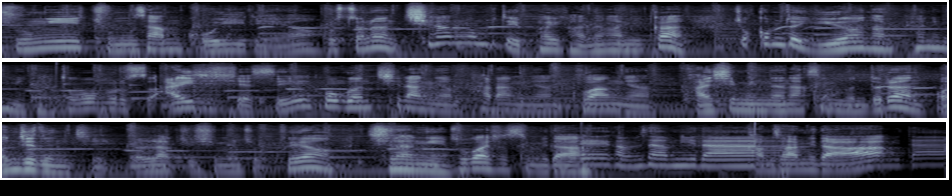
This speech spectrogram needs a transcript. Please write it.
중2, 중3, 고1이에요. 브루스는 7학년부터 입학이 가능하니까 조금 더 유연한 편입니다. 도보브루스 IGCSE 혹은 7학년, 8학년, 9학년 관심 있는 학생분들은 언제든지 연락 주시면 좋고요. 지상님 수고하셨습니다. 네, 감사합니다. 감사합니다. 감사합니다.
